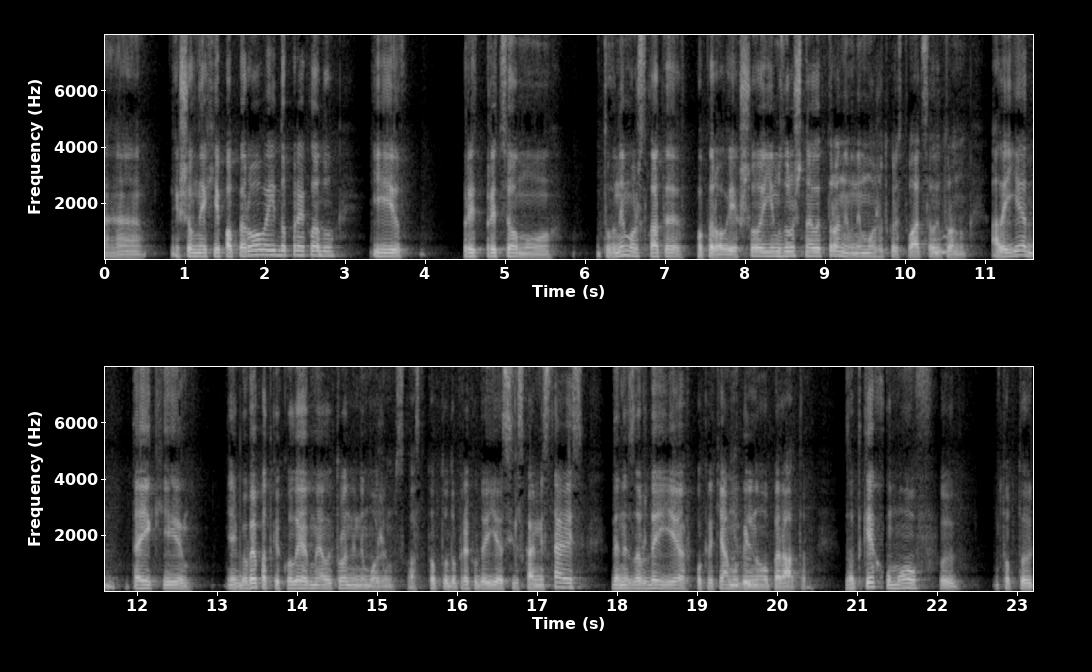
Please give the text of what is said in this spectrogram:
е, якщо в них є паперовий, до прикладу, і при, при цьому то вони можуть склати паперовий. Якщо їм зручно електронний, вони можуть користуватися електронним. Але є деякі якби випадки, коли ми електронний не можемо скласти. Тобто, до прикладу, є сільська місцевість, де не завжди є покриття мобільного оператора. За таких умов, е, тобто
